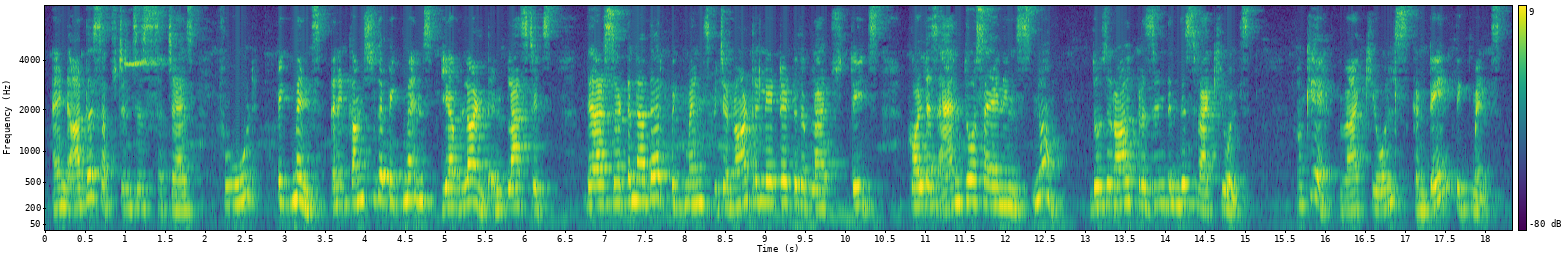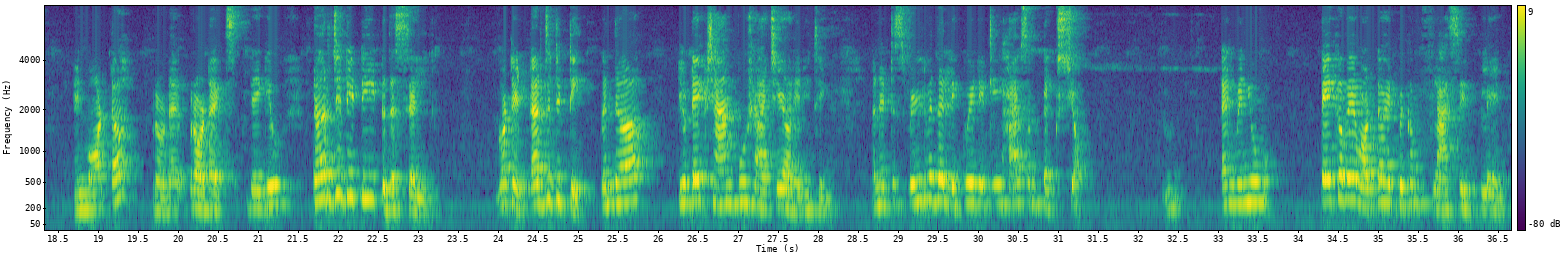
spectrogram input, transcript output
and other substances such as food, pigments. When it comes to the pigments, you have learned in plastids, there are certain other pigments which are not related to the plastids called as anthocyanins. No, those are all present in this vacuoles. Okay, vacuoles contain pigments and water product, products. They give turgidity to the cell. Got it? Turgidity. When the you take shampoo, sachet or anything, and it is filled with the liquid, it will have some texture. And when you take away water it becomes flaccid plain.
